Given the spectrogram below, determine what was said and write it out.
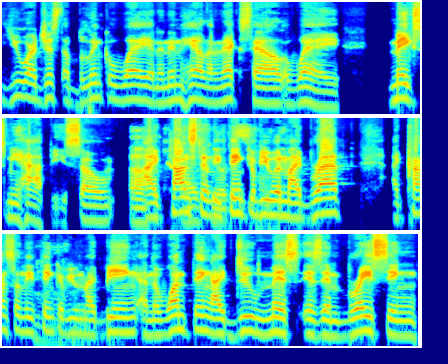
you are just a blink away and an inhale and an exhale away makes me happy. So Uh, i constantly the think of you in my breath. I constantly think of you in Mhm. my being. And the one thing i do miss is embracing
